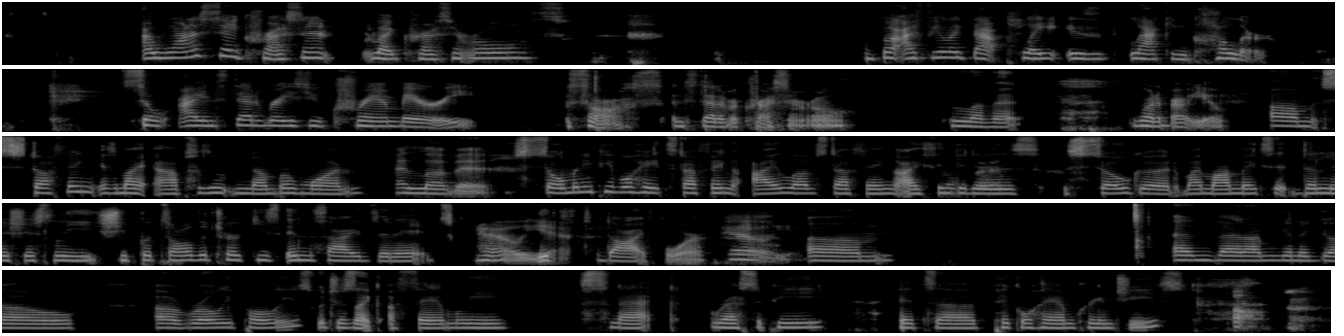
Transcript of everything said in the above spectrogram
I want to say crescent, like crescent rolls. But I feel like that plate is lacking color. So I instead raise you cranberry sauce instead of a crescent roll. Love it. What about you? Um, stuffing is my absolute number one. I love it. So many people hate stuffing. I love stuffing. I think it good. is so good. My mom makes it deliciously. She puts all the turkey's insides in it. It's, Hell yeah. it's to die for. Hell yeah. Um, and then I'm gonna go uh, roly polies, which is like a family snack recipe. It's a pickle ham cream cheese. Oh.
